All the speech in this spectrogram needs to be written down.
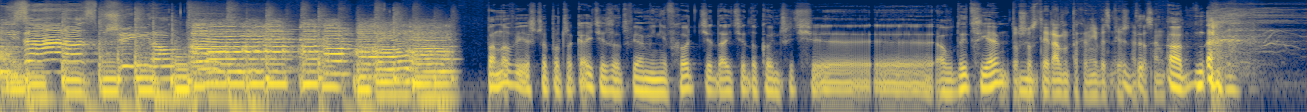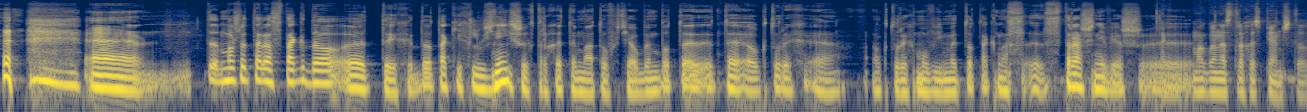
Oni zaraz przyjdą tu. Panowie, jeszcze poczekajcie, za drzwiami nie wchodźcie, dajcie dokończyć e, e, audycję. Do 6 rano taka niebezpieczna piosenka. A, to może teraz tak do e, tych, do takich luźniejszych trochę tematów chciałbym, bo te, te o, których, e, o których mówimy, to tak nas e, strasznie, wiesz, e, Mogły nas trochę spiąć. To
